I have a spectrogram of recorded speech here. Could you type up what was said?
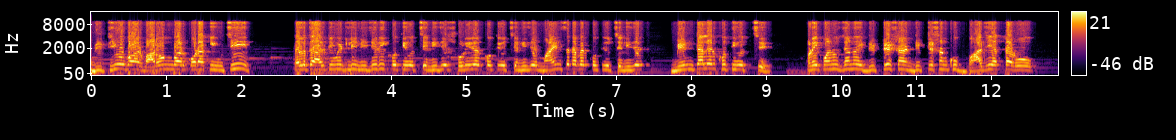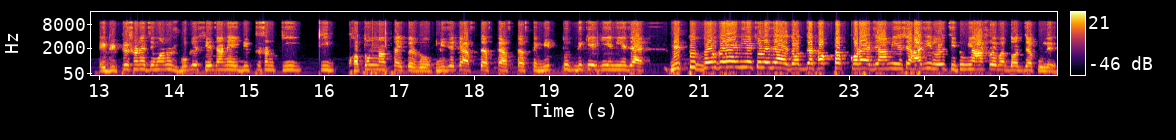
দ্বিতীয়বার, বারংবার করা কি উচিত? তাহলে তো আলটিমেটলি নিজেরই ক্ষতি হচ্ছে, নিজের শরীরের ক্ষতি হচ্ছে, নিজের মাইন্ড সেটআপের ক্ষতি হচ্ছে, নিজের মেন্টালের ক্ষতি হচ্ছে। অনেক মানুষ জানো এই ডিপ্রেশন ডিপ্রেশন খুব বাজে একটা রোগ। এই ডিপ্রেশনে যে মানুষ ভোগে, সে জানে এই ডিপ্রেশন কি কি খতরনাক টাইপের রোগ। নিজেকে আস্তে আস্তে আস্তে আস্তে মৃত্যুর দিকে এগিয়ে নিয়ে যায়। মৃত্যুর দোরগড়ায় নিয়ে চলে যায়, দরজা ঠক ঠক করায় যে আমি এসে হাজির হয়েছি, তুমি আসো এবার দরজা খুলে।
